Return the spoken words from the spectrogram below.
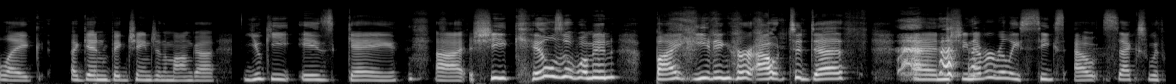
like, again, big change in the manga, Yuki is gay. Uh, she kills a woman by eating her out to death. And she never really seeks out sex with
